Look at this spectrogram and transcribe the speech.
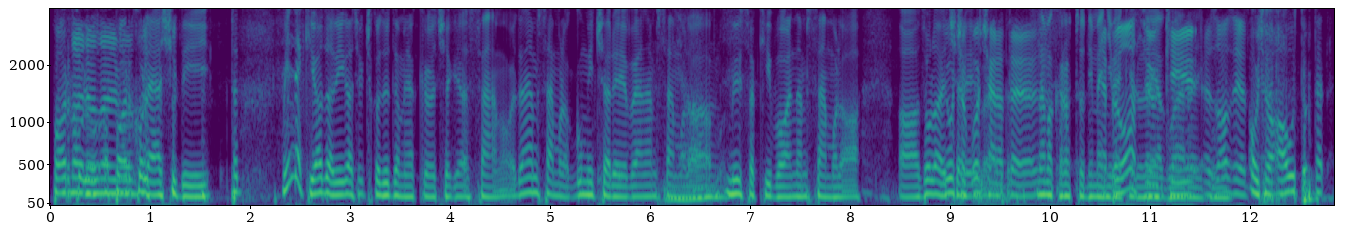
parkoló, a parkolási díj. Tehát mindenki az az igaz, hogy csak az üzemanyag költséggel számol, de nem számol a gumicserével, nem számol a műszakival, nem számol a, az Jó, olajcserével. csak bocsánat, ez- Nem akarod tudni, mennyibe az kerül a jön ki, ez azért Hogyha autó, tehát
